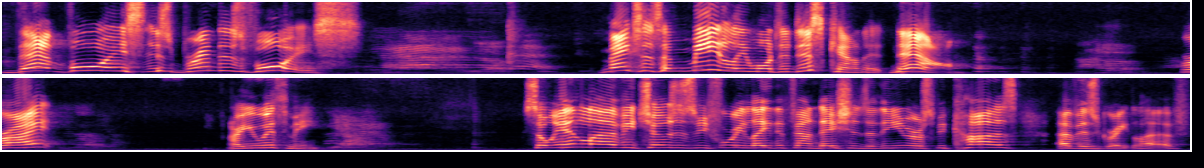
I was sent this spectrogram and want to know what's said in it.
that voice is Brenda's voice. Makes us immediately want to discount it now. Right? Are you with me? Yeah. So, in love, he chose us before he laid the foundations of the universe because of his great love.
